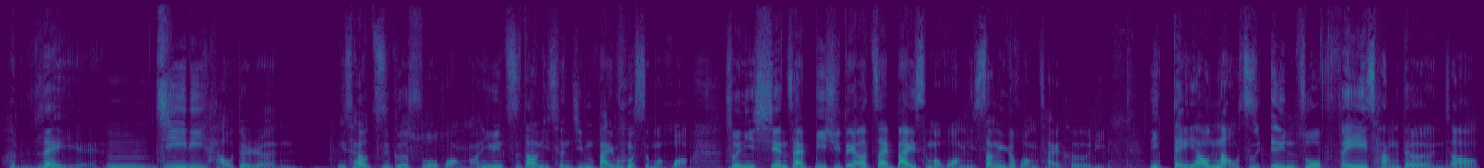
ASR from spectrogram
很累耶、欸。嗯，记忆力好的人，你才有资格说谎嘛，因为你知道你曾经掰过什么谎，所以你现在必须得要再掰什么谎，你上一个谎才合理。你得要脑子运作非常的，你知道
